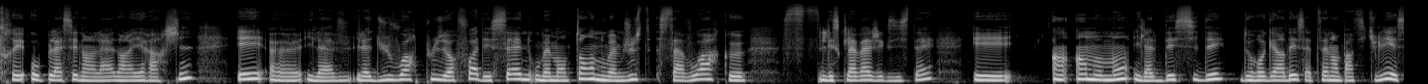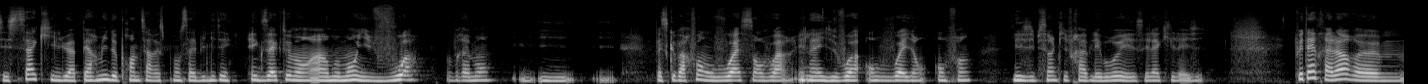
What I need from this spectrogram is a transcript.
très haut placé dans la, hiérarchie. Et il, a il a dû voir plusieurs fois des scènes, ou même entendre, ou même juste savoir que l'esclavage existait. Et à un moment, il a décidé de regarder cette scène en particulier et c'est ça qui lui a permis de prendre sa responsabilité. Exactement. À un moment, il voit vraiment. Parce que parfois, on voit sans voir. Et là, il voit en voyant enfin l'Égyptien qui frappe l'Hébreu et c'est là qu'il agit. Peut-être alors, euh,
